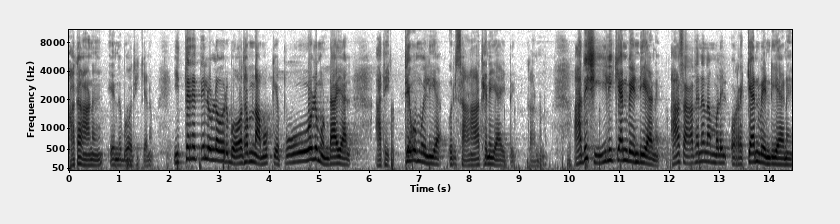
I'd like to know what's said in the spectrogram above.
അതാണ് എന്ന് ബോധിക്കണം. ഇത്തരത്തിലുള്ള ഒരു ബോധം നമുക്ക് എപ്പോഴും ഉണ്ടായാൽ അതേറ്റവും വലിയ ഒരു സാധനയായിട്ട് കാണണം. അത് ശീലിക്കാൻ വേണ്ടിയാണ്. ആ സാധന നമ്മളിൽ ഉറയ്ക്കാൻ വേണ്ടിയാണ്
